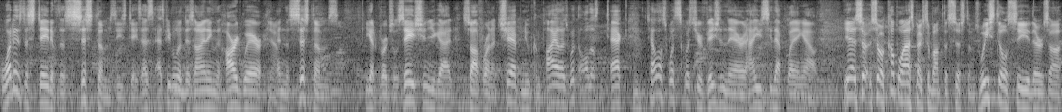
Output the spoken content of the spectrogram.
what is the state of the systems these days? As, as people are designing the hardware yeah. and the systems, you got virtualization, you got software on a chip, new compilers, what all this tech. Mm. Tell us what's what's your vision there and how you see that playing out. Yeah, so, so a couple aspects about the systems. We still see there's a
